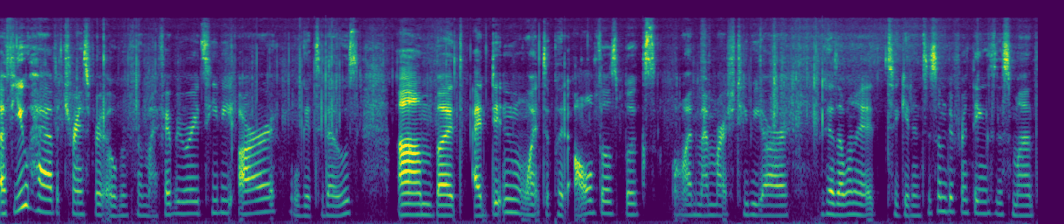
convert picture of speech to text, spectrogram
a few have transferred over from my February TBR. We'll get to those. Um, but I didn't want to put all of those books on my March TBR because I wanted to get into some different things this month.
